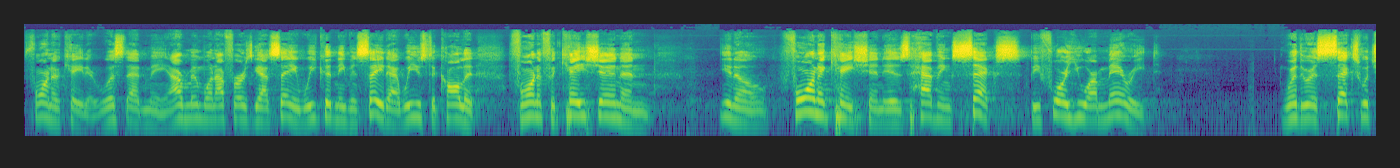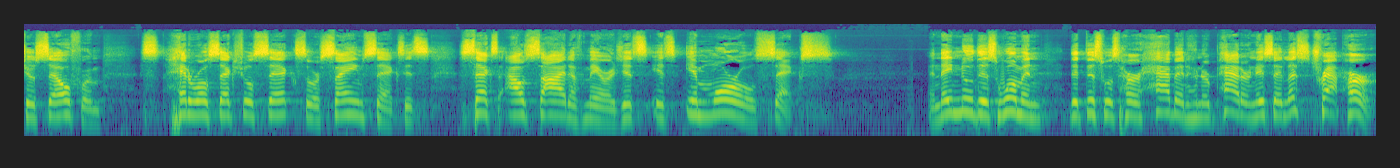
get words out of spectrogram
Fornicator, what's that mean? I remember when I first got saved, we couldn't even say that. We used to call it fornication, and you know, fornication is having sex before you are married. Whether it's sex with yourself or heterosexual sex or same sex. It's sex outside of marriage. It's, it's immoral sex. And they knew this woman that this was her habit and her pattern. They said, let's trap her.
